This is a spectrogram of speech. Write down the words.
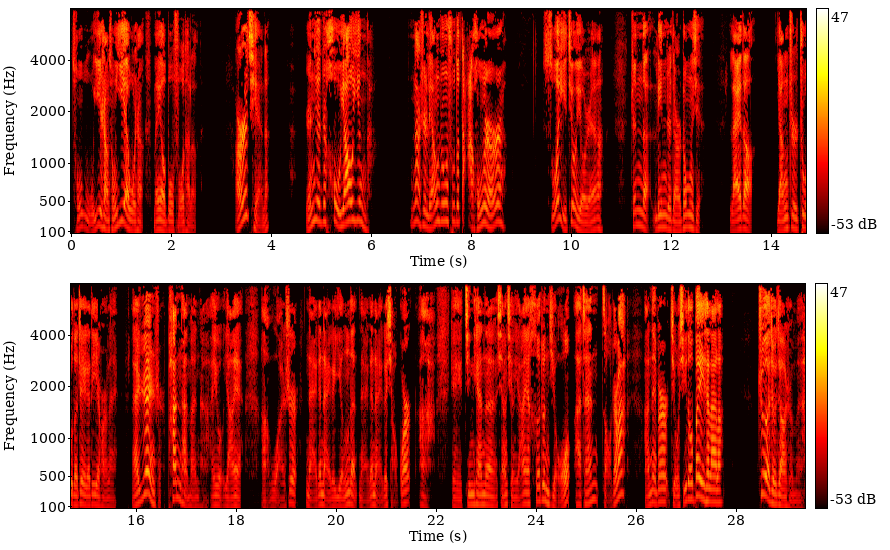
从武艺上、从业务上没有不服他了。而且呢，人家这后腰硬啊，那是梁中书的大红人啊，所以就有人啊，真的拎着点东西，来到杨志住的这个地方来。来认识攀谈攀谈，哎呦，杨爷啊，我是哪个哪个营的哪个哪个小官啊？这今天呢，想请杨爷喝顿酒啊，咱走着吧啊！那边酒席都备下来了，这就叫什么呀？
